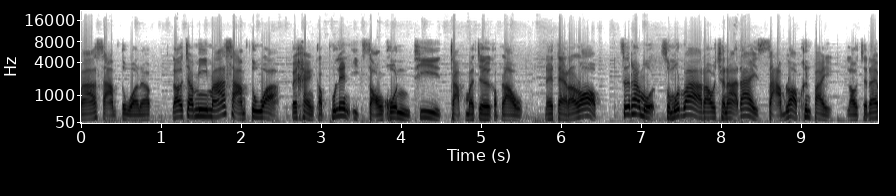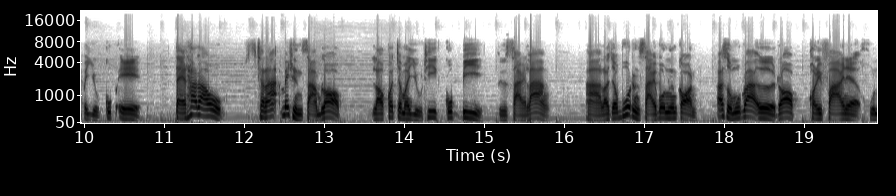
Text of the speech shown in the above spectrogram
ม้า 3 ตัวนะครับ เราจะมีม้า 3 ตัวไปแข่งกับผู้เล่นอีก 2 คนที่จับมาเจอกับเราในแต่ละรอบ ซึ่งถ้าหมดสมมุติว่าเราชนะได้ 3 รอบขึ้นไป เราจะได้ไปอยู่กรุ๊ป A แต่ถ้าเราชนะไม่ถึง 3 รอบ เราก็จะมาอยู่ที่กรุ๊ป B หรือสายล่างอ่าเราจะพูดถึงสายบนกันก่อน ถ้าสมมุติว่าเออรอบคอลิฟายเนี่ยคุณ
